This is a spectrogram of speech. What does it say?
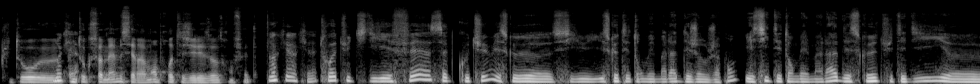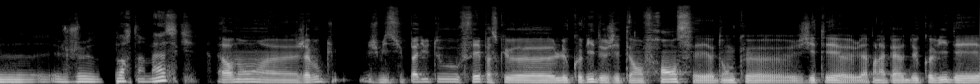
Plutôt euh, plutôt que soi-même, c'est vraiment protéger les autres en fait. Ok, ok. Toi, tu t'y es fait cette coutume? Est-ce que euh, si est-ce que t'es tombé malade déjà au Japon? Et si t'es tombé malade, est-ce que tu t'es dit euh, je porte un masque? Alors non, euh, j'avoue que je m'y suis pas du tout fait parce que le Covid, j'étais en France et donc j'y étais avant la période de Covid et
